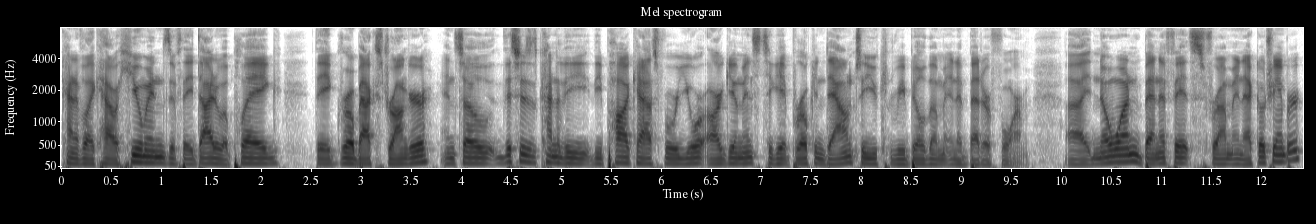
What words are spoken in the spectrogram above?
kind of like how humans, if they die to a plague, they grow back stronger. And so this is kind of the the podcast for your arguments to get broken down so you can rebuild them in a better form. Uh, no one benefits from an echo chamber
